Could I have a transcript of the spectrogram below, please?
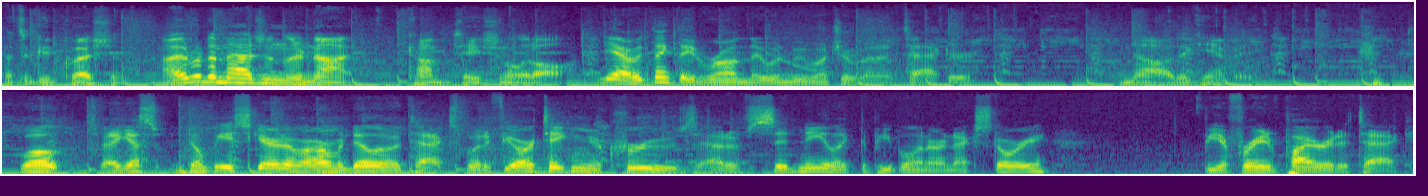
that's a good question. I would imagine they're not computational at all. Yeah, I would think they'd run. They wouldn't be much of an attacker. No, they can't be. Well, I guess don't be scared of armadillo attacks, but if you are taking a cruise out of Sydney, like the people in our next story, be afraid of pirate attack.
